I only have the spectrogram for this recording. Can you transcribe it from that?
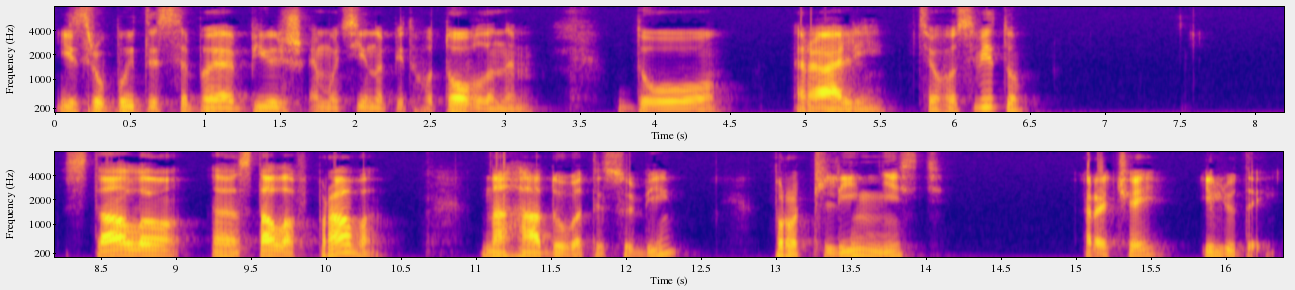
і зробити себе більш емоційно підготовленим до реалій цього світу, стало, е, стала вправа нагадувати собі про тлінність речей і людей.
